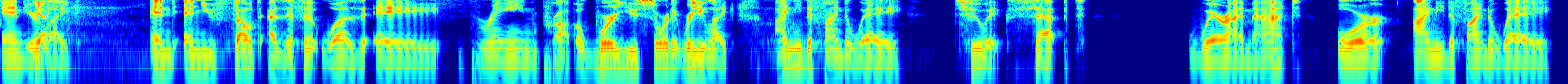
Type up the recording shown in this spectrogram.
and you're Yes. like, and and you felt as if it was a brain problem? Were you sorted? Were you like, I need to find a way to accept where I'm at, or I need to find a way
